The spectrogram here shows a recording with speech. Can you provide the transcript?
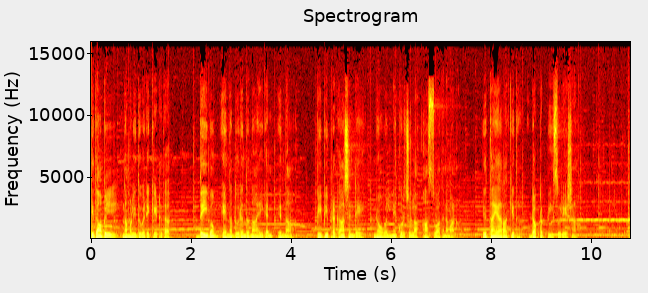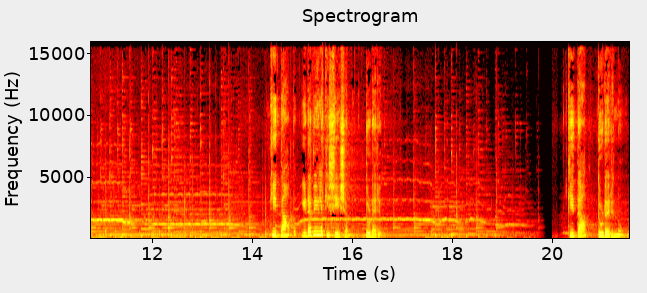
കിതാബിൽ നമ്മൾ ഇതുവരെ കേട്ടത് ദൈവം എന്ന ദുരന്ത നായകൻ എന്ന പി പി പ്രകാശന്റെ നോവലിനെ കുറിച്ചുള്ള ആസ്വാദനമാണ്. ഇത് തയ്യാറാക്കിയത് ഡോക്ടർ പി സുരേഷാണ്. കിതാബ് ഇടവേളയ്ക്ക് ശേഷം തുടരും. കിതാബ് തുടരുന്നു.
